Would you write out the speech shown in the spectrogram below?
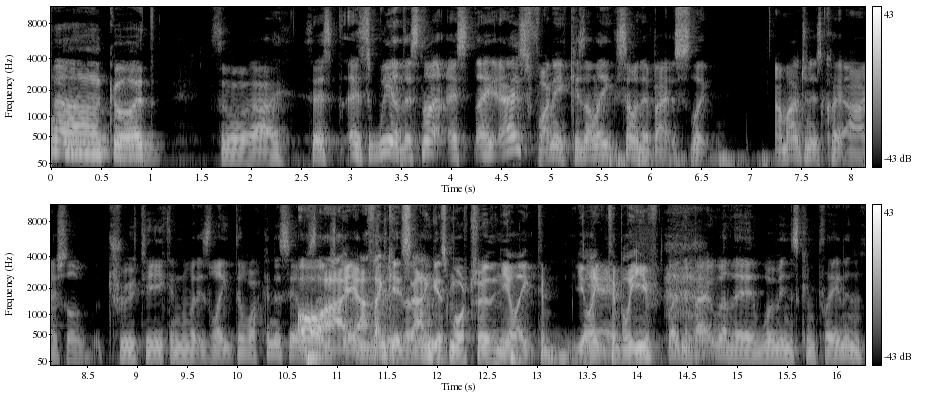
Oh, oh, God. So aye, so it's it's weird. It's not. It's it is funny because I like some of the bits. Like I imagine it's quite a actual true take on what it's like to work in the service. Oh, aye, I think it's I think it's more true than you like to you like to believe. like the bit where the woman's complaining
